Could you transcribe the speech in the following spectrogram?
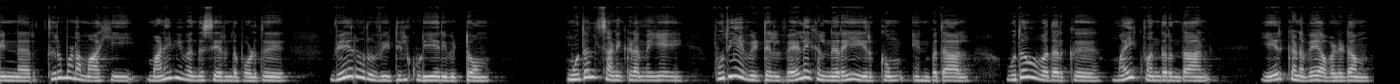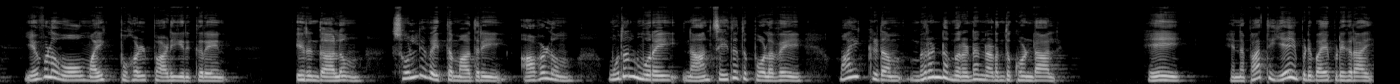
பின்னர் திருமணமாகி மனைவி வந்து சேர்ந்த பொழுது வேறொரு வீட்டில் குடியேறிவிட்டோம். முதல் சனிக்கிழமையே புதிய வீட்டில் வேலைகள் நிறைய இருக்கும் என்பதால் உதவுவதற்கு மைக் வந்திருந்தான். ஏற்கனவே அவளிடம் எவ்வளவோ மைக் புகழ் பாடியிருக்கிறேன். இருந்தாலும் சொல்லி வைத்த மாதிரி அவளும் முதல் முறை நான் செய்தது போலவே மைக்கிடம் மிரண்டு மிரண்டு நடந்து கொண்டாள். ஏய் என்னை பார்த்து ஏன் இப்படி பயப்படுகிறாய்?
